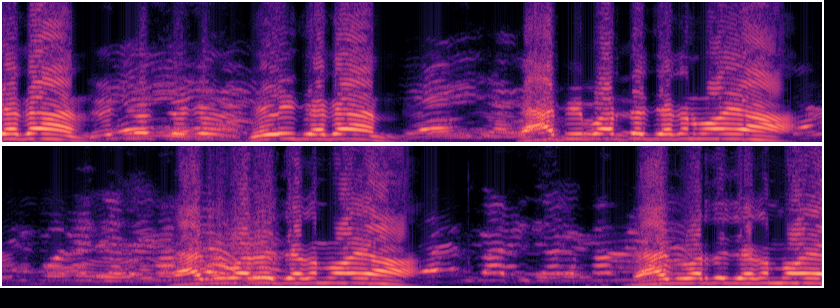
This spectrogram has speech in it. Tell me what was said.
జగన్. జై జై జగన్. జై జగన్. హ్యాపీ బర్త్డే జగన్ మాయ హ్యాపీ బర్త్డే జగన్ మాయ హ్యాపీ బర్త్డే జగన్ మాయ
